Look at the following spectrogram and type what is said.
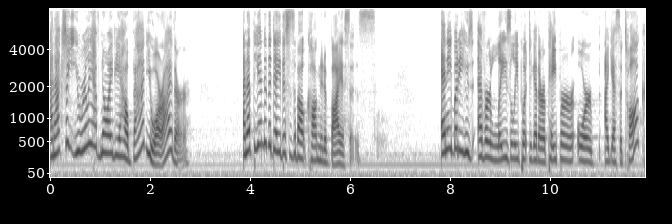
And actually, you really have no idea how bad you are either. And at the end of the day, this is about cognitive biases. Anybody who's ever lazily put together a paper or, I guess, a talk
